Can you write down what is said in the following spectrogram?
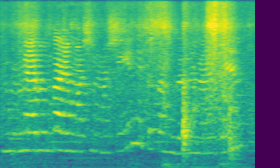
Meron tayong washing machine. Ito tanggalin natin.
